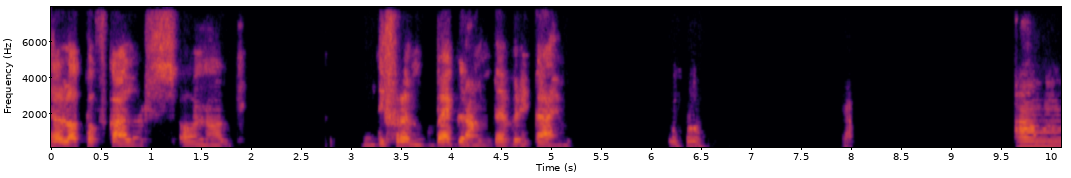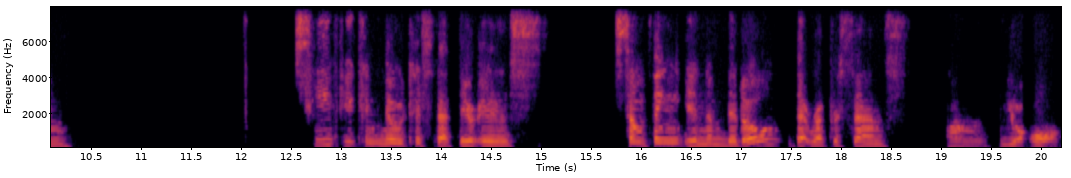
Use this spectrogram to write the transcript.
A lot of colors on a different background every time. Mhm. Yeah. Um, see if you can notice that there is something in the middle that represents um, your orb.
